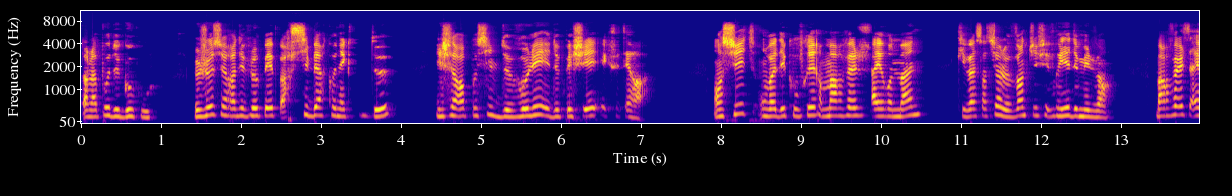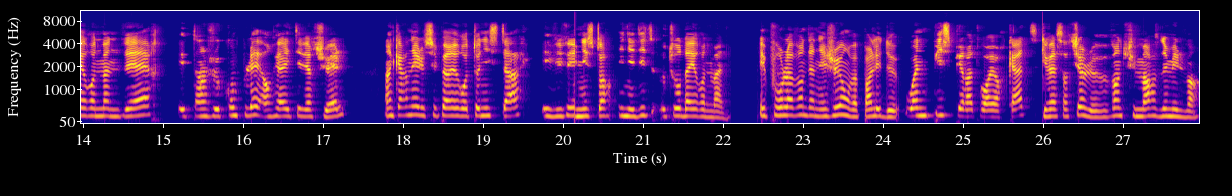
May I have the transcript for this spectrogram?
dans la peau de Goku. Le jeu sera développé par CyberConnect 2. Il sera possible de voler et de pêcher, etc. Ensuite, on va découvrir Marvel's Iron Man qui va sortir le 28 février 2020. Marvel's Iron Man VR est un jeu complet en réalité virtuelle. Incarnez le super-héros Tony Stark et vivez une histoire inédite autour d'Iron Man. Et pour l'avant-dernier jeu, on va parler de One Piece Pirate Warrior 4 qui va sortir le 28 mars 2020.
